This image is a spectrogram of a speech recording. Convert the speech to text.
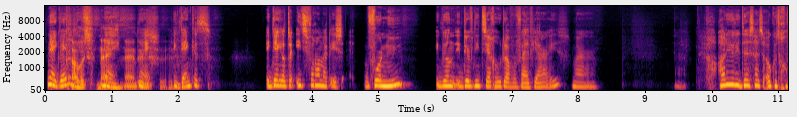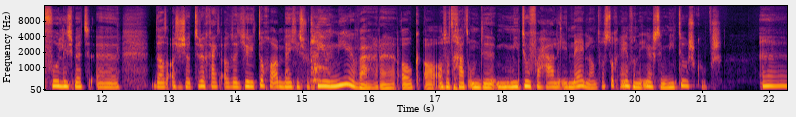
Nee, ik weet Trouwens, het niet. nee, nee, nee, dus, nee. eh, Ik denk het. Ik denk dat er iets veranderd is voor nu. Ik, wil, ik durf niet te zeggen hoe het over vijf jaar is. Maar Hadden jullie destijds ook het gevoel, Lisbeth, eh, dat als je zo terugkijkt, ook dat jullie toch wel een beetje een soort pionier waren, ook als het gaat om de MeToo-verhalen in Nederland? Het was toch een van de eerste MeToo-scoops? eh,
